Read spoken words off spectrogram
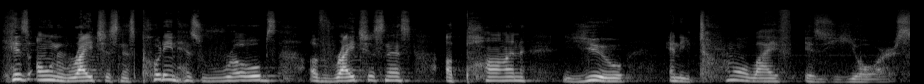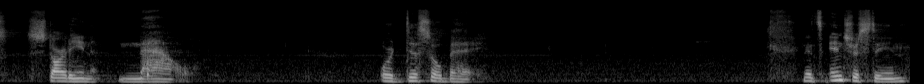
his own righteousness, putting his robes of righteousness upon you, and eternal life is yours starting now. Or disobey. And it's interesting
